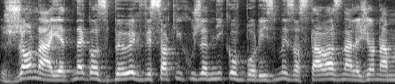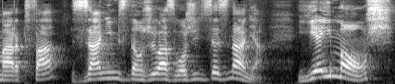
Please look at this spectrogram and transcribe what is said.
Żona jednego z byłych wysokich urzędników burizmy została znaleziona martwa, zanim zdążyła złożyć zeznania. Jej mąż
